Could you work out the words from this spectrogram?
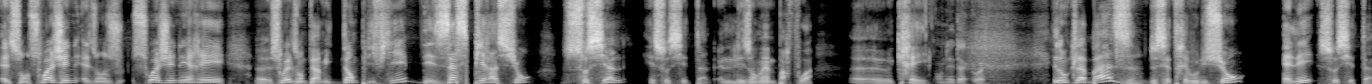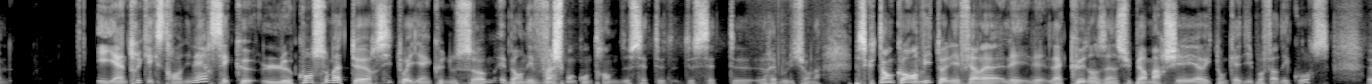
elles, sont soit gén- elles ont soit généré, euh, soit elles ont permis d'amplifier des aspirations sociales et sociétales. Elles les ont même parfois euh, créées. On est d'accord. ouais. Et donc la base de cette révolution, elle est sociétale. Et il y a un truc extraordinaire, c'est que le consommateur citoyen que nous sommes, eh ben, on est vachement content de cette, de cette euh, révolution-là. Parce que tu as encore envie, toi, d'aller faire la, la queue dans un supermarché avec ton caddie pour faire des courses. tu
